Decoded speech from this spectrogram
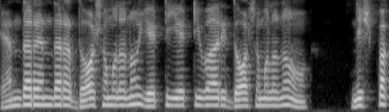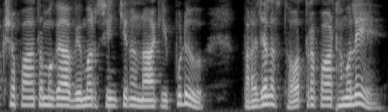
ఎందరెందర దోషములను ఎట్టి ఎట్టివారి దోషములను నిష్పక్షపాతముగా విమర్శించిన నాకిప్పుడు ప్రజల స్తోత్రపాఠములే.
